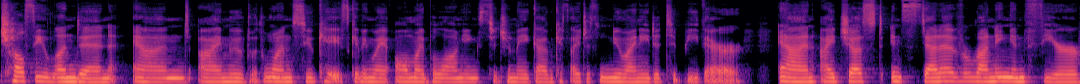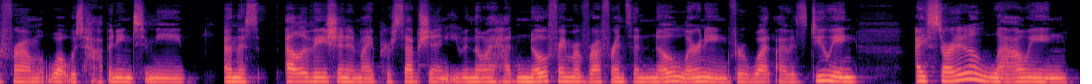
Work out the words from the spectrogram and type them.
Chelsea, London, and I moved with one suitcase, giving away all my belongings to Jamaica because I just knew I needed to be there. And I just, instead of running in fear from what was happening to me and this elevation in my perception, even though I had no frame of reference and no learning for what I was doing, I started allowing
